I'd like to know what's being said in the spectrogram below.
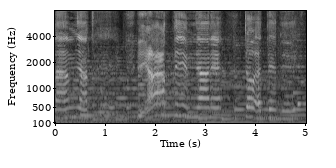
လမ်းမြတ်တွေရာသိများနဲ့တော့အသင်ပြေ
